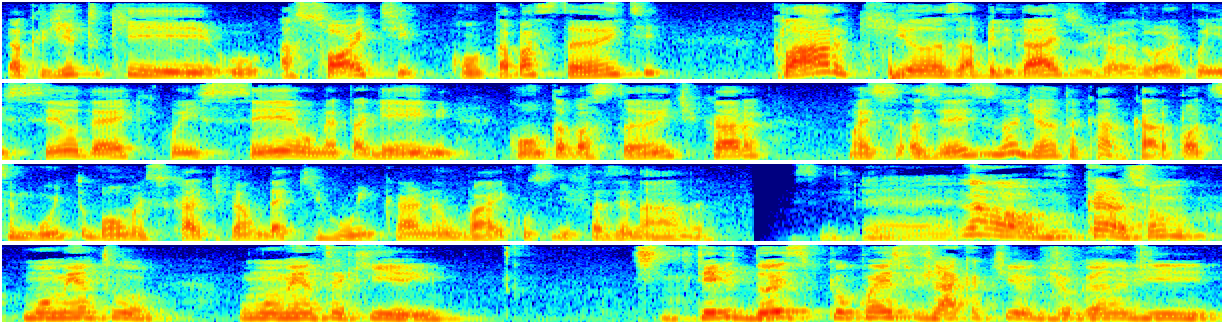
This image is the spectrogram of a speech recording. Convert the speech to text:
eu acredito que o, a sorte conta bastante. Claro que as habilidades do jogador, conhecer o deck, conhecer o metagame, conta bastante, cara. Mas às vezes não adianta, cara. O cara pode ser muito bom, mas se o cara tiver um deck ruim, cara, não vai conseguir fazer nada. É, não, cara, só um momento, um momento aqui. Teve dois que eu conheço o Jaca aqui jogando de,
